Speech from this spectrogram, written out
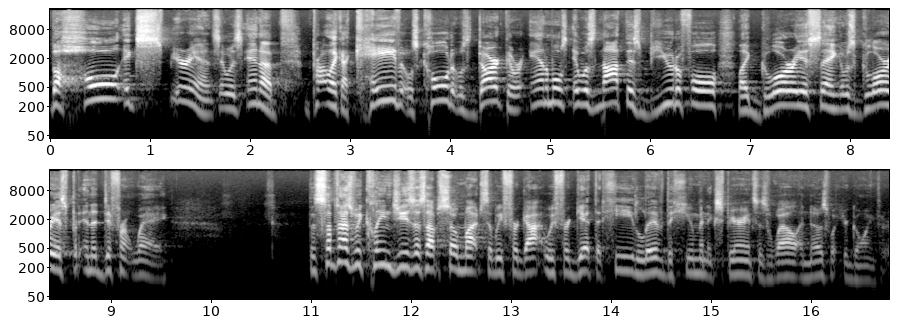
the whole experience it was in a probably like a cave. It was cold it was dark there were animals. It was not this beautiful like glorious thing. It was glorious but in a different way but sometimes we clean Jesus up so much that we, forgot, we forget that he lived the human experience as well and knows what you're going through.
